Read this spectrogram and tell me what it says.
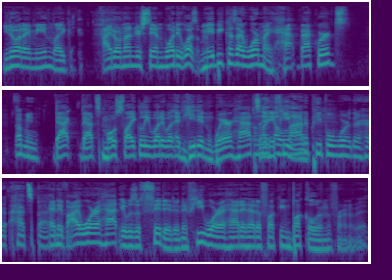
you know what I mean? Like I don't understand what it was. Maybe because I wore my hat backwards. I mean, That that's most likely what it was. And he didn't wear hats. like and a he, lot of people wore their hats back. and if I wore a hat, it was a fitted. And if he wore a hat, it had a fucking buckle in the front of it.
